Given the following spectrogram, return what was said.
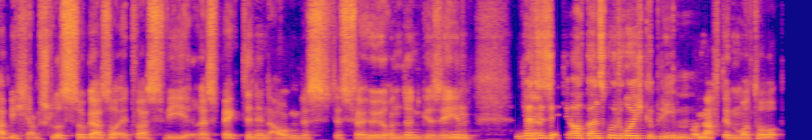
habe ich am Schluss sogar so etwas wie Respekt in den Augen des des Verhörenden gesehen, Ja, äh Sie sind ja auch ganz gut ruhig geblieben. nach dem Motto:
